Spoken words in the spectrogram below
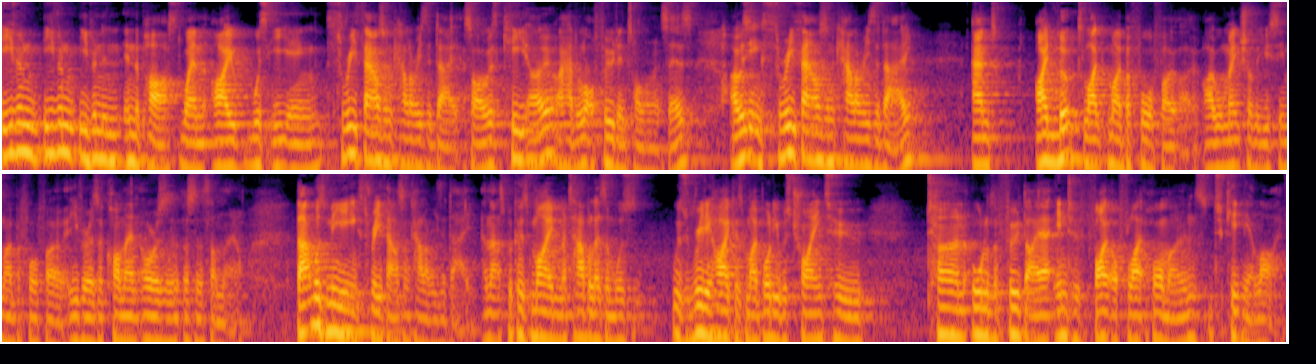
even even even in, in the past when I was eating 3,000 calories a day, so I was keto, I had a lot of food intolerances. I was eating 3,000 calories a day, and I looked like my before photo. I will make sure that you see my before photo, either as a comment or as a, as a thumbnail. That was me eating 3,000 calories a day, and that's because my metabolism was was really high because my body was trying to turn all of the food that I ate into fight or flight hormones to keep me alive.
